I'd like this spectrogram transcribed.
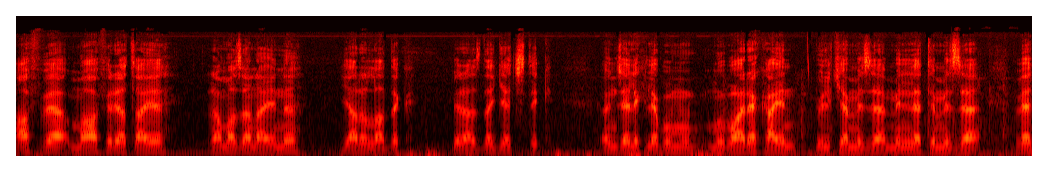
af ve mağfiret ayı Ramazan ayını yarıladık. Biraz da geçtik. Öncelikle bu mü- mübarek ayın ülkemize, milletimize ve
